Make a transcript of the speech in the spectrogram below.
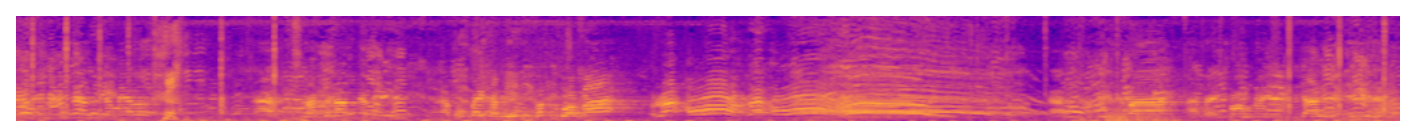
เข้าสนามกันจะเป็นอ่าลักษณะแบบนี้อ่าผมไปขมิ้นนี่เขาที่บอกว่าระออระออคือว่าได้กล้องได้ยางดีนะครับ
